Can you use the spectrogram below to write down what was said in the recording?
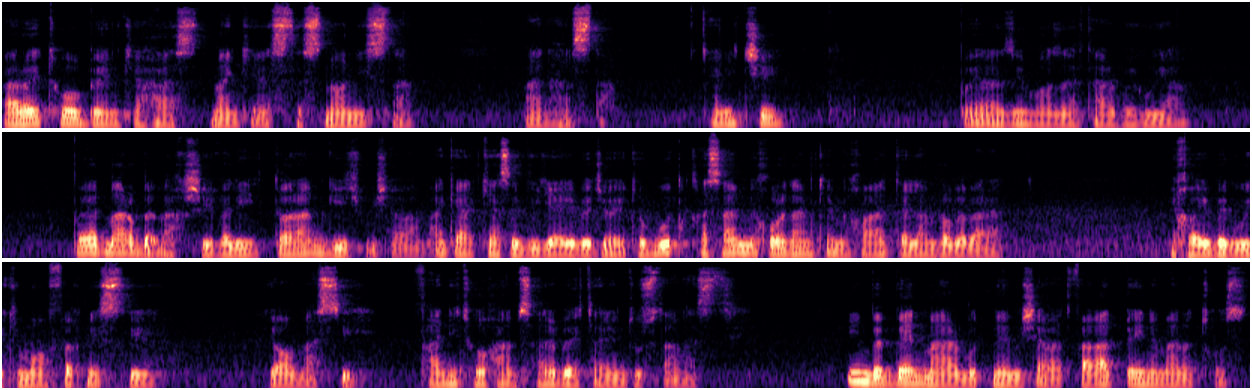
برای تو بن که هست من که استثنا نیستم. من هستم. یعنی چی؟ باید از این واضح تر بگویم. باید مرا ببخشی ولی دارم گیج می‌شوم. اگر کس دیگری به جای تو بود قسم میخوردم که می‌خواهد دلم را ببرد. می‌خواهی بگویی که موافق نیستی یا مسیح. فنی تو همسر بهترین دوستم هستی. این به بن مربوط نمی شود فقط بین من و توست.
